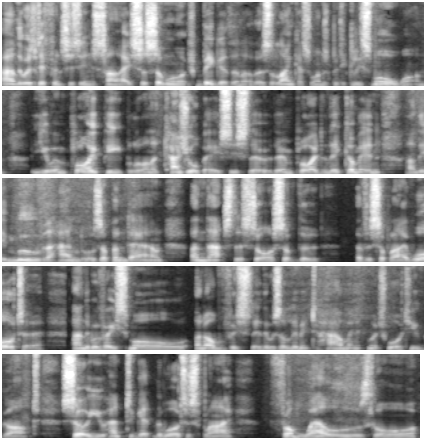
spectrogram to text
and there was differences in size. So some were much bigger than others. The Lancaster one is a particularly small one. You employ people on a casual basis; they're, they're employed, and they come in and they move the handles up and down, and that's the source of the of the supply of water, and they were very small. And obviously, there was a limit to how much water you got. So you had to get the water supply from wells or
